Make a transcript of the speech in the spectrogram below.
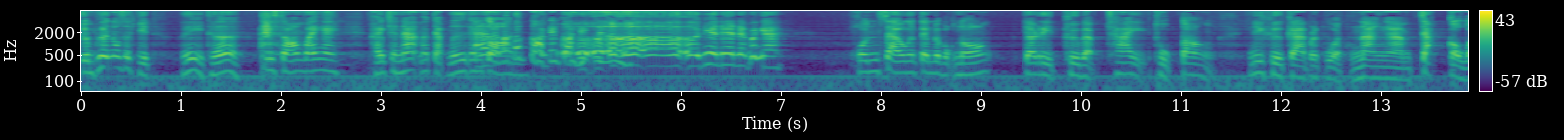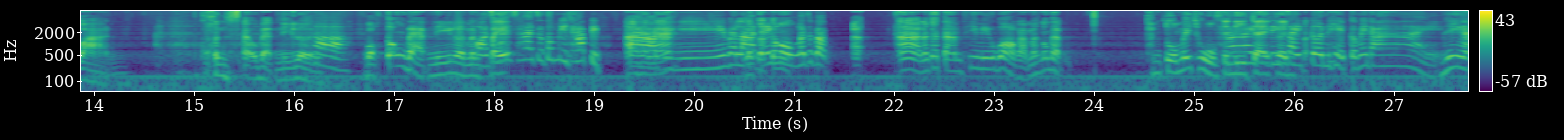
จนเพื่อนต้องสะกิดเฮ้ยเธอที่ซ้อมไว้ไง ใครชนะมาจับมือกันเออก่อน เราต้องกอดกันก่อนนิดนึง เออเออเออเออเออเนี่ยเนี่ยเนี่ยเป็นไง คนแซวกันเต็มเลยบอกน้อง จริตคือแบบใช่ถูกต้อง นี่คือการประกวดนางงามจักกรวาล คนแซวแบบนี้เลย ค่ะ บอกต้องแบบนี้เลยมันอ๋อใช่เป๊ะ ใช่จะต้องมีท่าปิดอะปาเห็นไหมกอย่างนี้ เวลาแล้วก็ได้ต้อง มงก็จะแบบอะอ่า แล้วก็ตามที่มิวบอกอะมันต้องแบบทำตัวไม่ถูกจะดีใจช่เกินดีใจเกินเหตุก็ไม่ได้ นี่ไง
